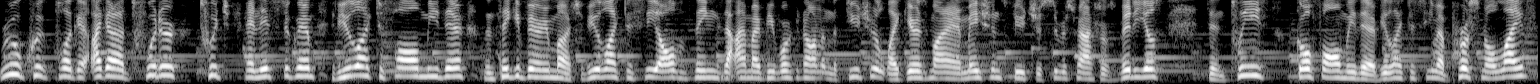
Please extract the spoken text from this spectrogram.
Real quick plug in, I got a Twitter, Twitch, and Instagram. If you'd like to follow me there, then thank you very much. If you'd like to see all the things that I might be working on in the future, like Here's My Animations, future Super Smash Bros. videos, then please go follow me there. If you'd like to see my personal life,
